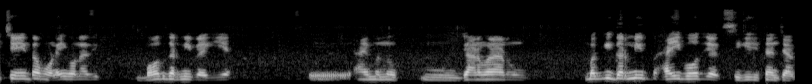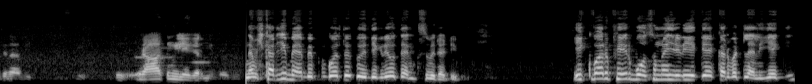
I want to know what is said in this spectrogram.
ਚੇਂਜ ਤਾਂ ਹੋਣਾ ਹੀ ਹੋਣਾ ਜੀ। ਬਹੁਤ ਗਰਮੀ ਪੈ ਗਈ ਹੈ ਤੇ ਐ ਮੈਨੂੰ ਜਾਨਵਰਾਂ ਨੂੰ, ਬਾਕੀ ਗਰਮੀ ਹੈ ਹੀ ਬਹੁਤ ਜ਼ਿਆਦਾ ਸੀਗੀ ਜੀ ਤਿੰਨ ਚਾਰ ਦਿਨਾਂ ਦੀ। ਤੇ ਰਾਹਤ ਮਿਲੀ ਗਰਮੀ ਤੋਂ ਜੀ। ਨਮਸਕਾਰ ਜੀ, ਮੈਂ ਬਿਪਨ ਗੋਇਲ ਤੇ ਤੁਸੀਂ ਦੇਖ ਰਹੇ ਹੋ ਦੈਨਿਕ ਸਵੇਰਾ ਟੀਵੀ ਇੱਕ ਵਾਰ ਫੇਰ ਮੌਸਮ ਨੇ ਜਿਹੜੀ ਅੱਗੇ ਕਰਵਟ ਲੈ ਲਈ ਹੈਗੀ।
